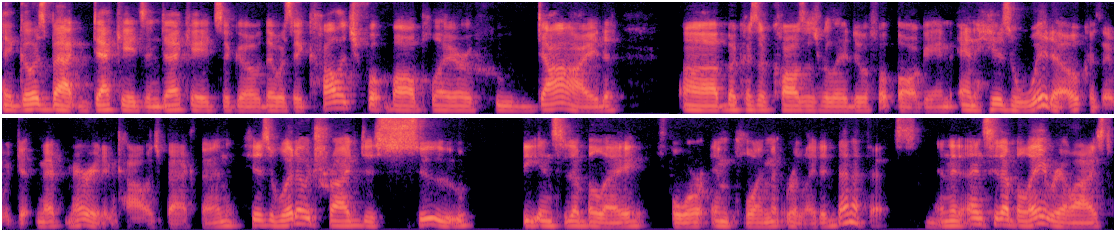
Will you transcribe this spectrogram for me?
it goes back decades and decades ago. There was a college football player who died uh, because of causes related to a football game. And his widow, because they would get married in college back then, his widow tried to sue the NCAA for employment related benefits. Mm-hmm. And the NCAA realized,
